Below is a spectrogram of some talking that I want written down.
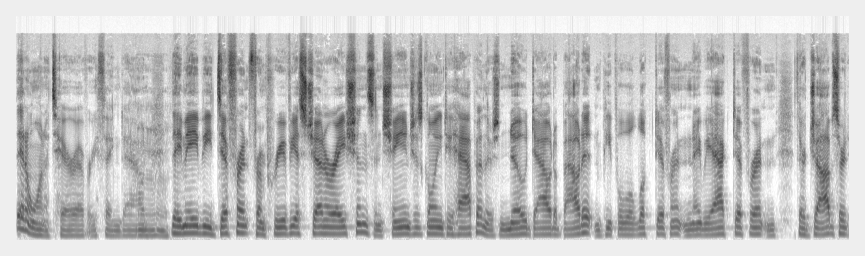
They don't want to tear everything down. They may be different from previous generations and change is going to happen. There's no doubt about it and people will look different and maybe act different and their jobs are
